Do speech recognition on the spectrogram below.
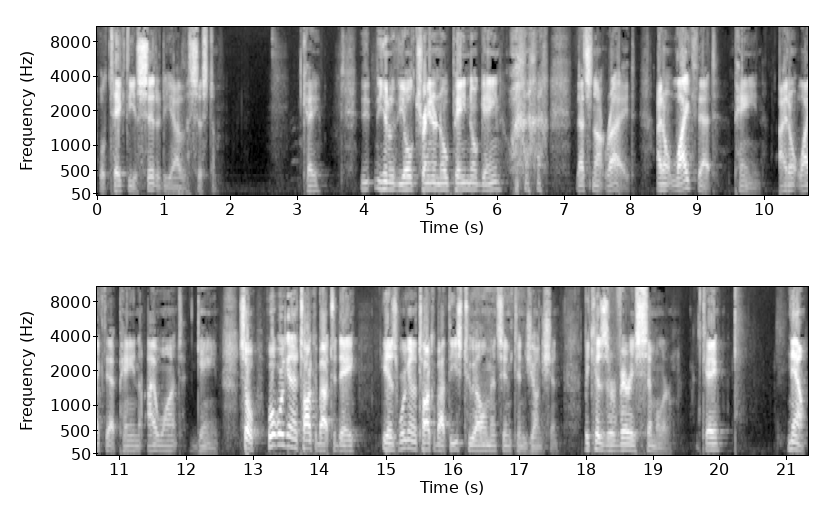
It will take the acidity out of the system. Okay? You know, the old trainer, no pain, no gain? That's not right. I don't like that pain. I don't like that pain. I want gain. So, what we're going to talk about today is we're going to talk about these two elements in conjunction because they're very similar. Okay? Now,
